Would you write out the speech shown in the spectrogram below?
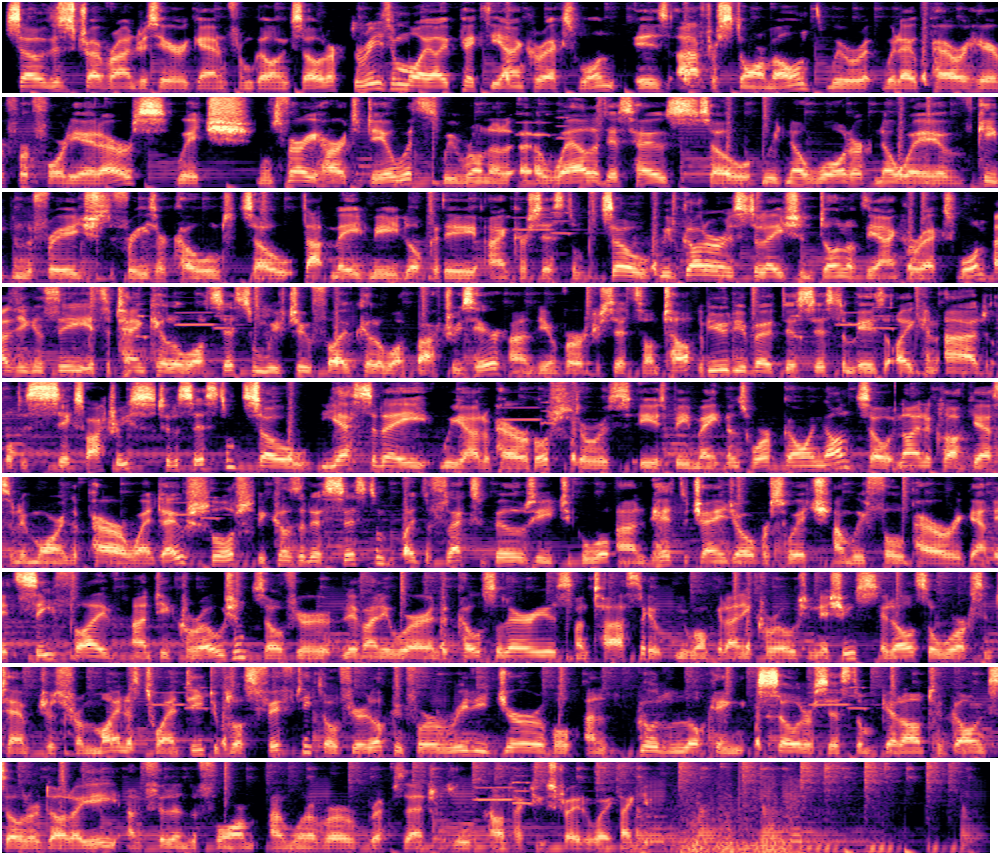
So this is Trevor Andrews here again from Going Solar. The reason why I picked the Anker X1 is after Storm Éowyn, we were without power here for 48 hours, which was very hard to deal with. We run a, a well at this house, so we'd no water, no way of keeping the fridge, the freezer cold. So that made me look at the Anker system. So we've got our installation done of the Anker X1. As you can see, it's a 10 kilowatt system. We've two 5 kilowatt batteries here and the inverter sits on top. The beauty about this system is I can add up to six batteries to the system. So yesterday we had a power cut. There was ESB maintenance work going on. So at nine o'clock yesterday morning, the power went out. But because of this system, I had the flexibility to go up and hit the changeover switch and we full power again. It's C5 anti-corrosion. So if you live anywhere in the coastal areas, fantastic. You won't get any corrosion issues. It also works in temperatures from minus 20 to plus 50. So if you're looking for a really durable and good looking solar system, get on to Going solar.ie and fill in the form and one of our representatives will contact you straight away. Thank you.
